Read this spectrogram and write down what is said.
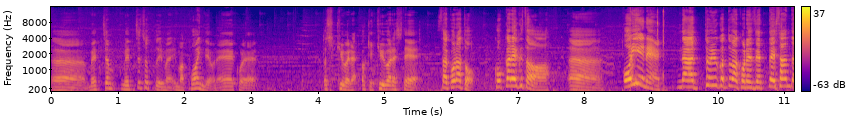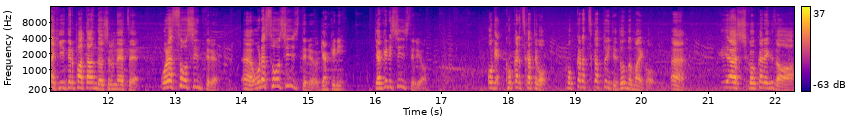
うんめっちゃめっちゃちょっと今今怖いんだよねこれ。よし9割 OK9 割して。さあこの後こっから行くぞ。うん。おいいね。なということはこれ絶対3台引いてるパターンだ後ろのやつ。俺はそう信じてる。うん俺はそう信じてるよ逆に。逆に信じてるよ。OK こっから使っていこう。こっから使っといてどんどん前行こう。うん。よしこっから行くぞ。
